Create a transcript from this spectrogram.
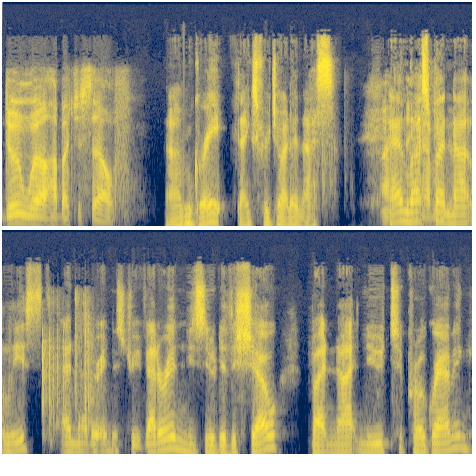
Doing well. How about yourself? I'm great. Thanks for joining us. I and last but not least, another industry veteran. He's new to the show, but not new to programming.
